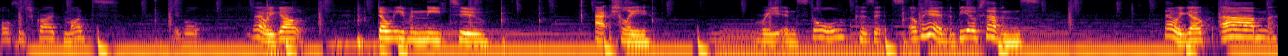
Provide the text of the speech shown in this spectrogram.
All subscribe mods. There we go. Don't even need to actually reinstall because it's over here, the BO7s. There we go. Um,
